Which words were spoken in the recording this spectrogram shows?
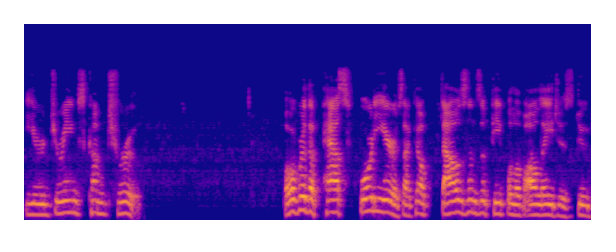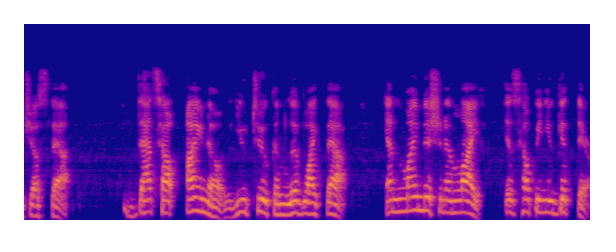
your dreams come true. Over the past 40 years, I've helped thousands of people of all ages do just that. That's how I know you too can live like that. And my mission in life is helping you get there.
